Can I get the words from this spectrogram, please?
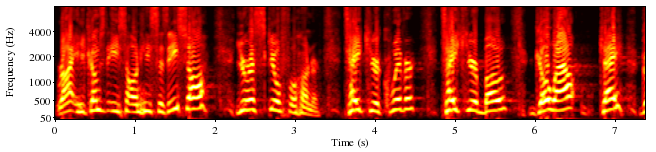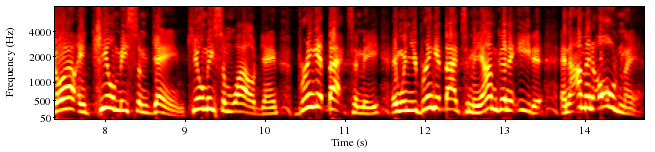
right? He comes to Esau and he says, Esau, you're a skillful hunter. Take your quiver, take your bow, go out, okay? Go out and kill me some game. Kill me some wild game. Bring it back to me. And when you bring it back to me, I'm going to eat it it, and I'm an old man.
